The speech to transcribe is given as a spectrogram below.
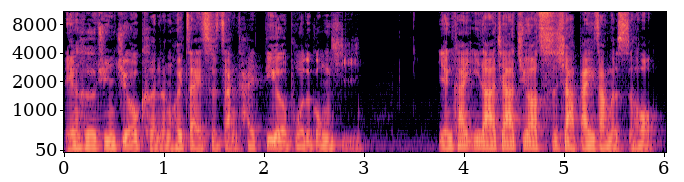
联合军就有可能会再次展开第二波的攻击。眼看伊达家就要吃下败仗的时候，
